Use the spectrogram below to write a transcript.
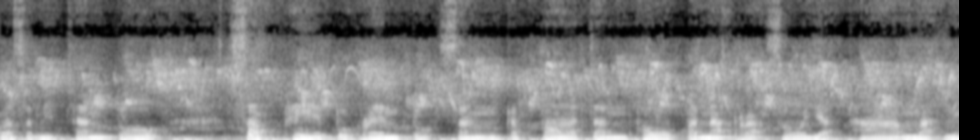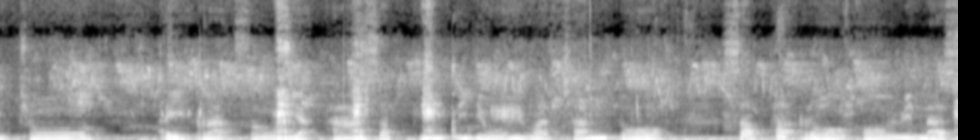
วะสมิชันโตสัพเพปุเรนตุสังกปาจันโทปนะระโสยะถามะนิโช ติระโสยะถาสัพพิติโยวัชันโต สัพพโรโควินัส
